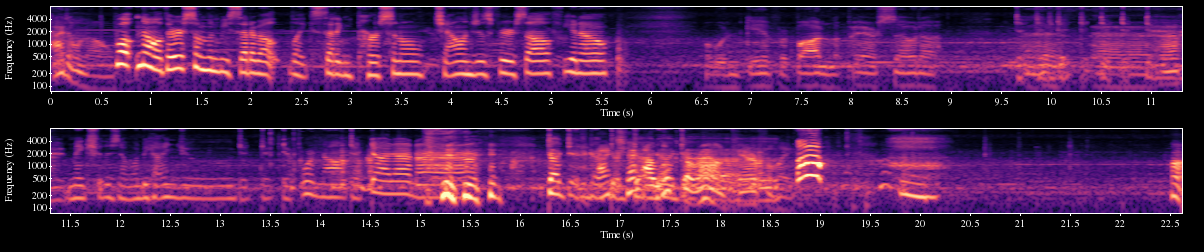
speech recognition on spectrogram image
I don't know. Well, no, there is something to be said about like setting personal challenges for yourself. You know. I wouldn't give for a bottle of pear soda. Make sure there's no one behind you. Or not. I I, I looked around carefully. Ah! huh.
